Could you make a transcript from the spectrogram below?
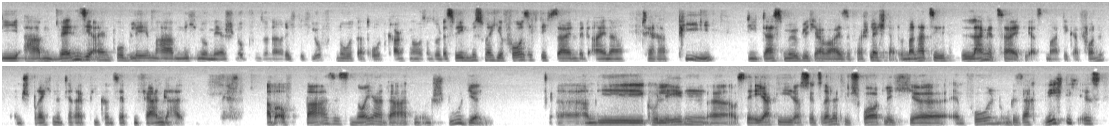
die haben, wenn sie ein Problem haben, nicht nur mehr Schnupfen, sondern richtig Luftnot, da droht Krankenhaus und so. Deswegen müssen wir hier vorsichtig sein mit einer Therapie, die das möglicherweise verschlechtert. Und man hat sie lange Zeit, die Asthmatiker, von entsprechenden Therapiekonzepten ferngehalten. Aber auf Basis neuer Daten und Studien äh, haben die Kollegen äh, aus der EACI das jetzt relativ sportlich äh, empfohlen und gesagt, wichtig ist,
